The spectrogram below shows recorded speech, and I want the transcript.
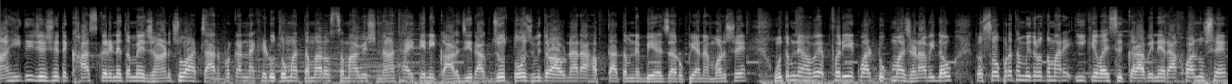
માહિતી જે છે તે ખાસ કરીને તમે જાણજો. આ ચાર પ્રકારના ખેડૂતોમાં તમારો સમાવેશ ના થાય તેની કાળજી રાખજો. તો જ મિત્રો આવનારા હપ્તા તમને બે હજાર રૂપિયાના મળશે. હું તમને હવે ફરી એકવાર ટૂંકમાં જણાવી દઉં. તો સૌપ્રથમ મિત્રો તમારે ઈ કેવાયસી કરાવીને રાખવાનું છે.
